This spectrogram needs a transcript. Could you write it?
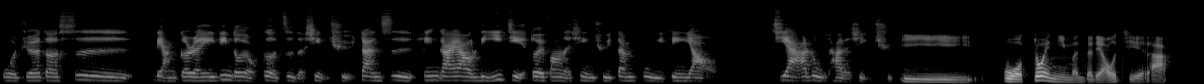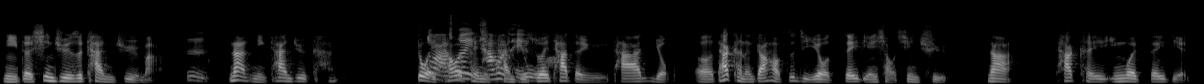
我觉得是两个人一定都有各自的兴趣，但是应该要理解对方的兴趣，但不一定要加入他的兴趣。以我对你们的了解啦，你的兴趣是看剧嘛？嗯。那你看剧看，对，他会陪你看剧，所以他等于他有呃，他可能刚好自己也有这一点小兴趣，那他可以因为这一点。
